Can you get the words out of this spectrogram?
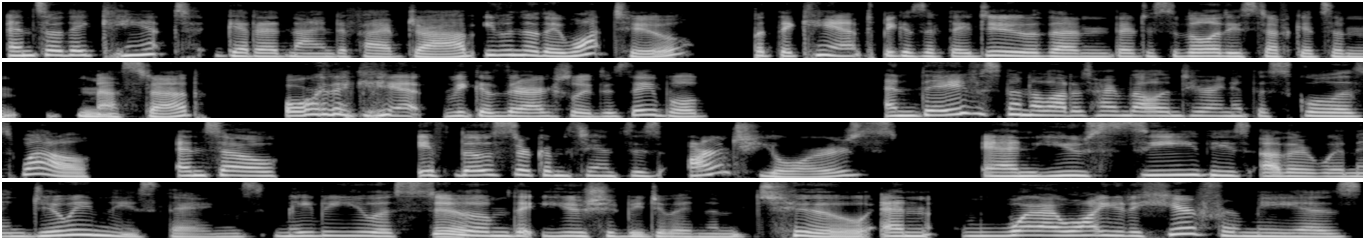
And so they can't get a nine to five job, even though they want to, but they can't because if they do, then their disability stuff gets messed up or they can't because they're actually disabled. And they've spent a lot of time volunteering at the school as well. And so if those circumstances aren't yours, and you see these other women doing these things, maybe you assume that you should be doing them too. And what I want you to hear from me is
